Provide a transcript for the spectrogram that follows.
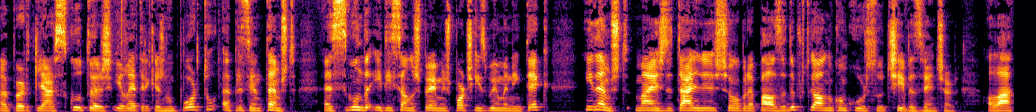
a partilhar scooters elétricas no Porto, apresentamos-te a segunda edição dos prémios Portuguese Women in Tech e damos-te mais detalhes sobre a pausa de Portugal no concurso Chivas Venture. Olá,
